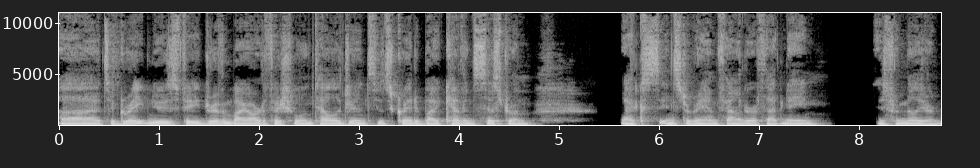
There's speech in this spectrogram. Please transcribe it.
Uh, it's a great news feed driven by artificial intelligence. It's created by Kevin Systrom, ex Instagram founder, if that name is familiar,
